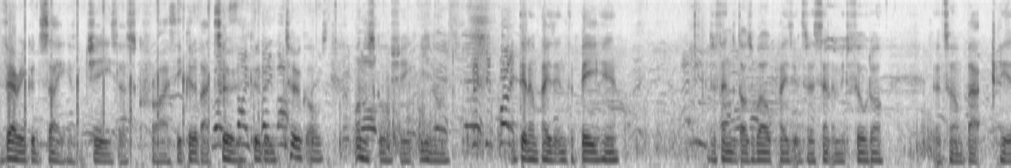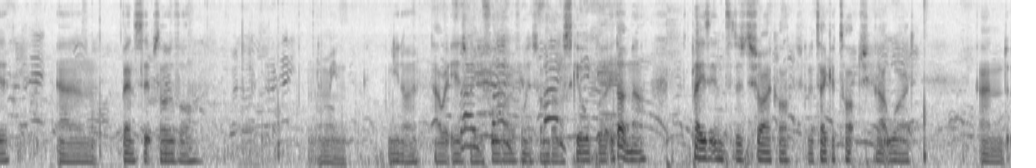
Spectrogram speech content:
Very good save. Jesus Christ. He could have had two. Could have been two goals on the score sheet, you know. Dylan plays it into B here. The defender does well, plays it into the centre midfielder. Gonna turn back here, and Ben slips over. I mean, you know how it is when you fall over when someone does a skill, but it don't matter. Plays it into the striker. He's gonna take a touch out wide, and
